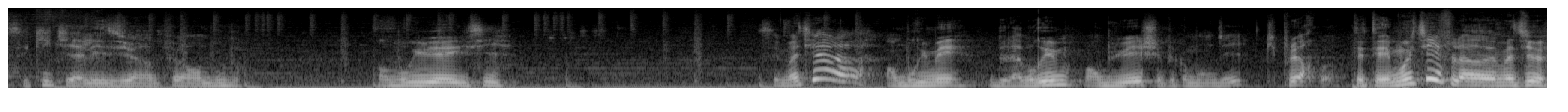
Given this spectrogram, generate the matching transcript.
C'est qui qui a les yeux un peu embou... embrouillés ici C'est Mathieu là Embrumé. De la brume, embué, je sais plus comment on dit. Qui pleure quoi. T'étais émotif là, Mathieu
